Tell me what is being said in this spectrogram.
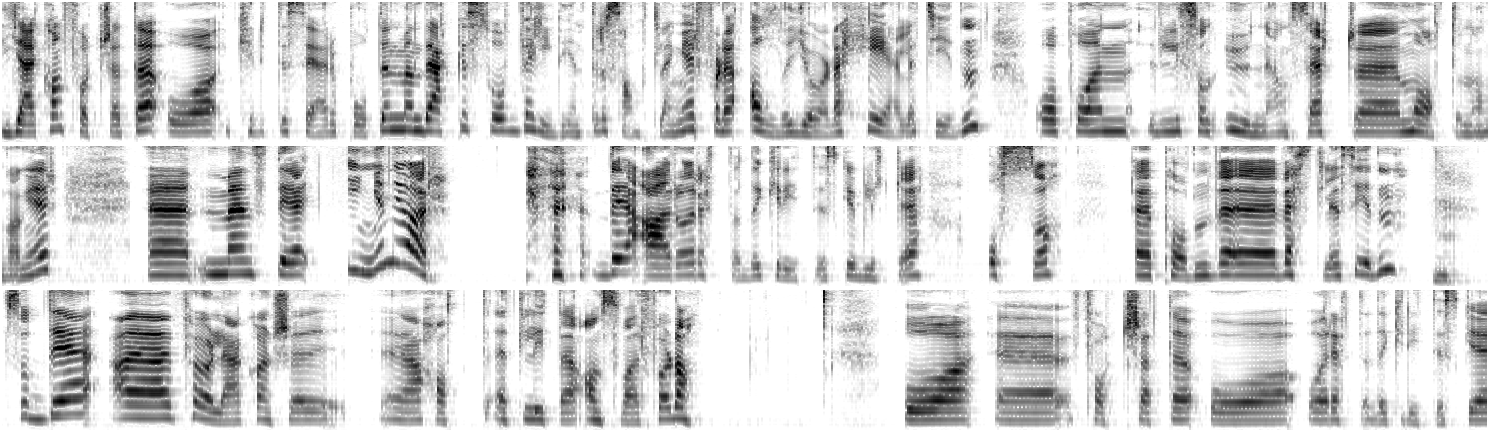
jeg kan fortsette å kritisere Putin, men det er ikke så veldig interessant lenger, For alle gjør det hele tiden, og på en litt sånn unyansert eh, måte noen ganger. Eh, mens det ingen gjør, det er å rette det kritiske blikket også eh, på den vestlige siden. Så det føler jeg kanskje jeg har hatt et lite ansvar for, da og eh, fortsette å, å rette det kritiske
